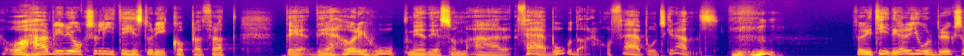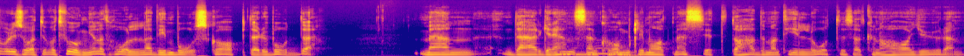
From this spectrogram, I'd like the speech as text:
och här blir det också lite historik kopplat för att det, det hör ihop med det som är fäbodar och fäbodsgräns. För i tidigare jordbruk så var det så att du var tvungen att hålla din boskap där du bodde. Men där gränsen kom klimatmässigt, då hade man tillåtelse att kunna ha djuren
